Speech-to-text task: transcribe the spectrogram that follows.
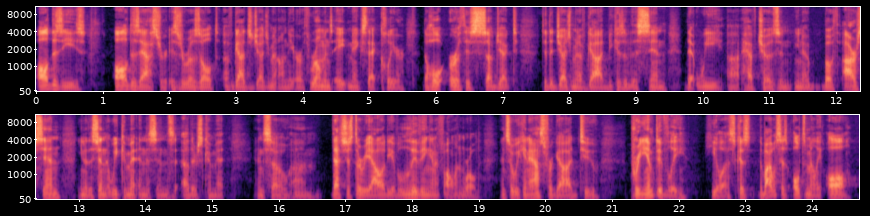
All disease, all disaster is a result of God's judgment on the earth. Romans 8 makes that clear. The whole earth is subject to the judgment of God because of the sin that we uh, have chosen, you know, both our sin, you know, the sin that we commit and the sins that others commit. And so um, that's just the reality of living in a fallen world. And so we can ask for God to preemptively heal us because the Bible says ultimately all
